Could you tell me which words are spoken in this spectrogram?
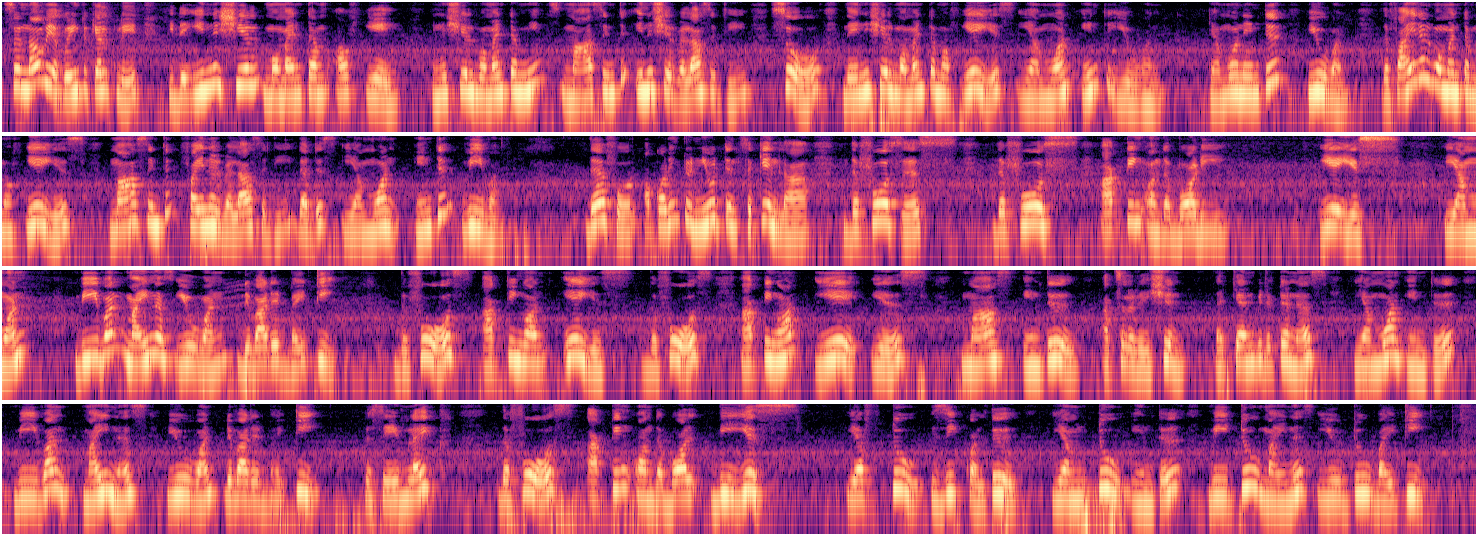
So, now we are going to calculate the initial momentum of A. Initial momentum means mass into initial velocity. So, the initial momentum of A is m1 into u1. m1 into u1. The final momentum of A is mass into final velocity that is m1 into v1. Therefore, according to Newton's second law, the force is the force acting on the body A is m1 v1 minus u1 divided by t the force acting on A is the force acting on A is mass into acceleration that can be written as m1 into v1 minus u1 divided by t. The same like the force acting on the ball B is F2 is equal to m2 into v2 minus u2 by t.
